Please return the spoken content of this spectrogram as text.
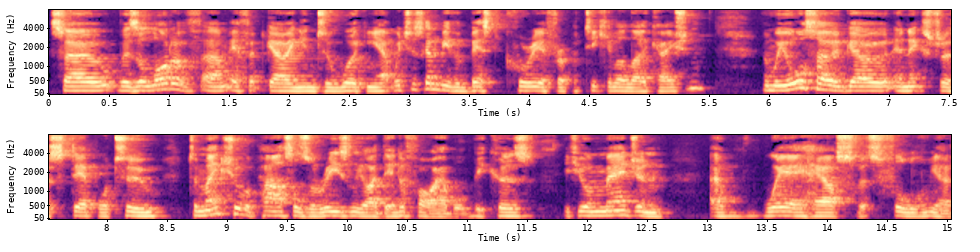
So there's a lot of um, effort going into working out which is going to be the best courier for a particular location. And we also go an extra step or two to make sure the parcels are easily identifiable because if you imagine a warehouse that's full, you know,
